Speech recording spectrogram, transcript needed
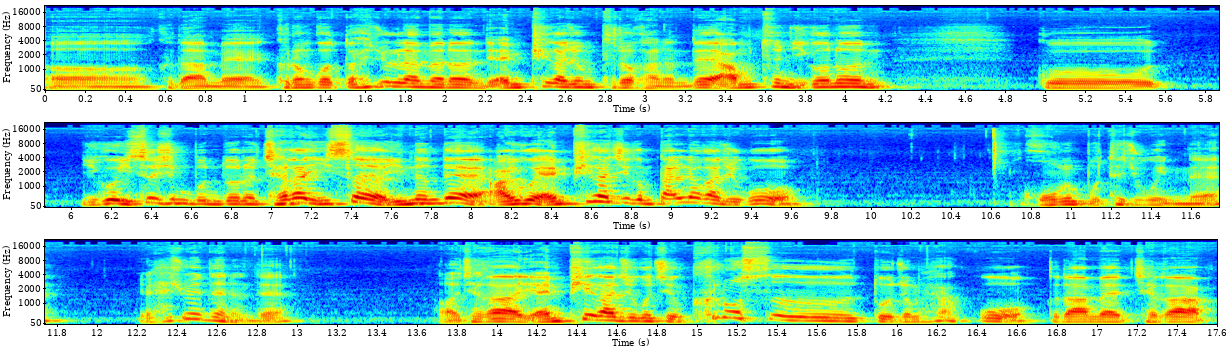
어 그다음에 그런 것도 해주려면은 MP가 좀 들어가는데 아무튼 이거는 그 이거 있으신 분들은 제가 있어요. 있는데 아 이거 MP가 지금 딸려가지고 공업을 못 해주고 있네. 이거 해줘야 되는데. 어 제가 MP 가지고 지금 크로스도 좀 해갖고 그 다음에 제가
